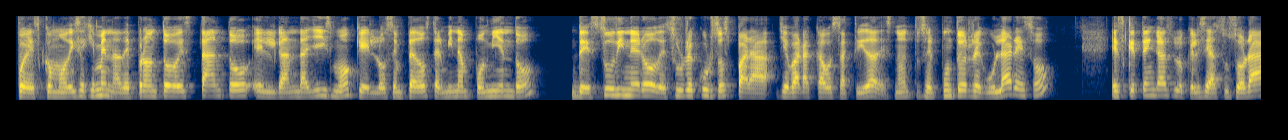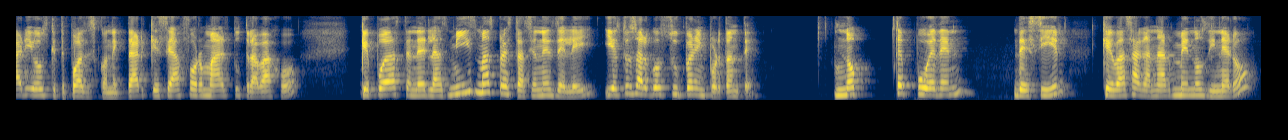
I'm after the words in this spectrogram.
pues como dice Jimena, de pronto es tanto el gandallismo que los empleados terminan poniendo de su dinero o de sus recursos para llevar a cabo esas actividades, ¿no? Entonces el punto es regular eso, es que tengas lo que les decía, sus horarios, que te puedas desconectar, que sea formal tu trabajo, que puedas tener las mismas prestaciones de ley. Y esto es algo súper importante. No te pueden decir que vas a ganar menos dinero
